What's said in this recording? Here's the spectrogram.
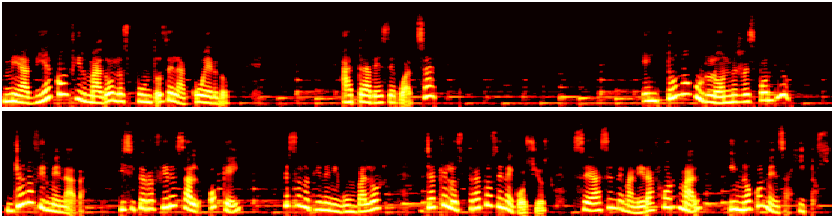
me había confirmado los puntos del acuerdo a través de WhatsApp. En tono burlón me respondió, yo no firmé nada, y si te refieres al OK, eso no tiene ningún valor, ya que los tratos de negocios se hacen de manera formal y no con mensajitos.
